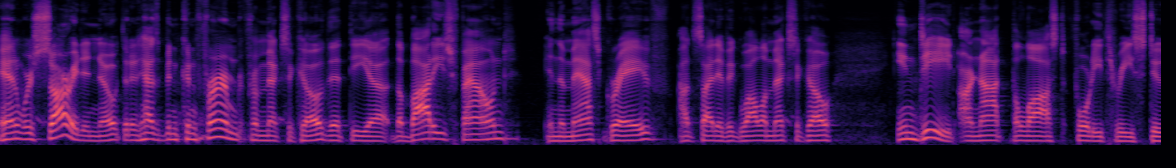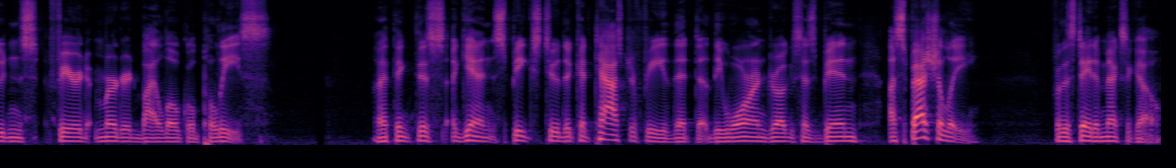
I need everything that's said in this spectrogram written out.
And we're sorry to note that it has been confirmed from Mexico that the, uh, the bodies found in the mass grave outside of Iguala, Mexico, indeed are not the lost 43 students feared murdered by local police. I think this, again, speaks to the catastrophe that the war on drugs has been, especially for the state of Mexico.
